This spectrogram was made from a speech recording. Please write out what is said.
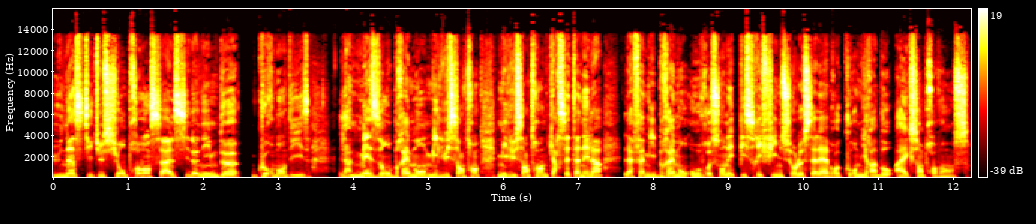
une institution provençale synonyme de gourmandise. La maison Brémond 1830. 1830 car cette année-là, la famille Brémond ouvre son épicerie fine sur le célèbre cours Mirabeau à Aix-en-Provence.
